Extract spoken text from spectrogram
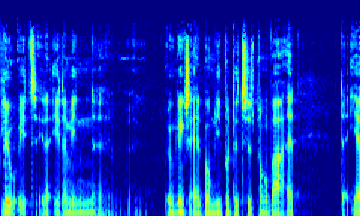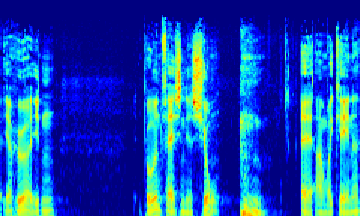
blev et, et, et af mine øh, yndlingsalbum lige på det tidspunkt, var, at jeg, jeg hører i den både en fascination af amerikaner,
